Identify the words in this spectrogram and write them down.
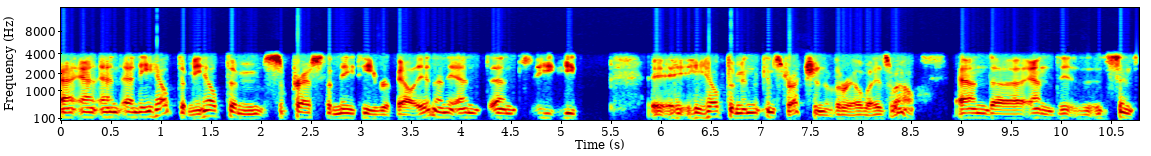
And, and and he helped him. He helped him suppress the Métis rebellion, and and and he, he he helped them in the construction of the railway as well. And uh, and since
